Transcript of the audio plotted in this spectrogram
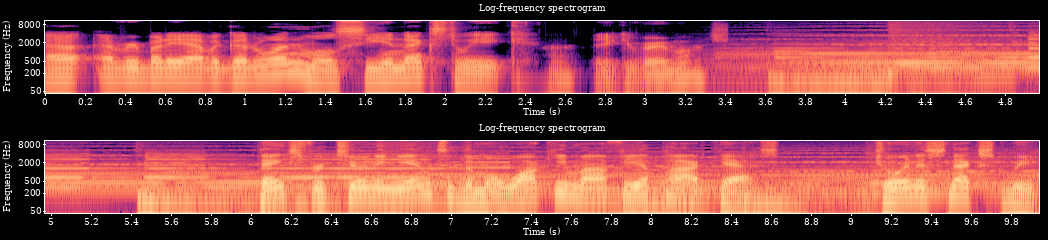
Everybody have a good one. We'll see you next week. Thank you very much. Thanks for tuning in to the Milwaukee Mafia Podcast. Join us next week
